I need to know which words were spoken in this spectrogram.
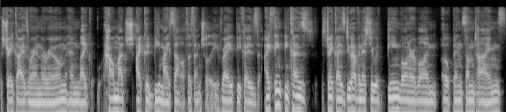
straight guys were in the room and like how much I could be myself essentially, right? Because I think because straight guys do have an issue with being vulnerable and open sometimes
